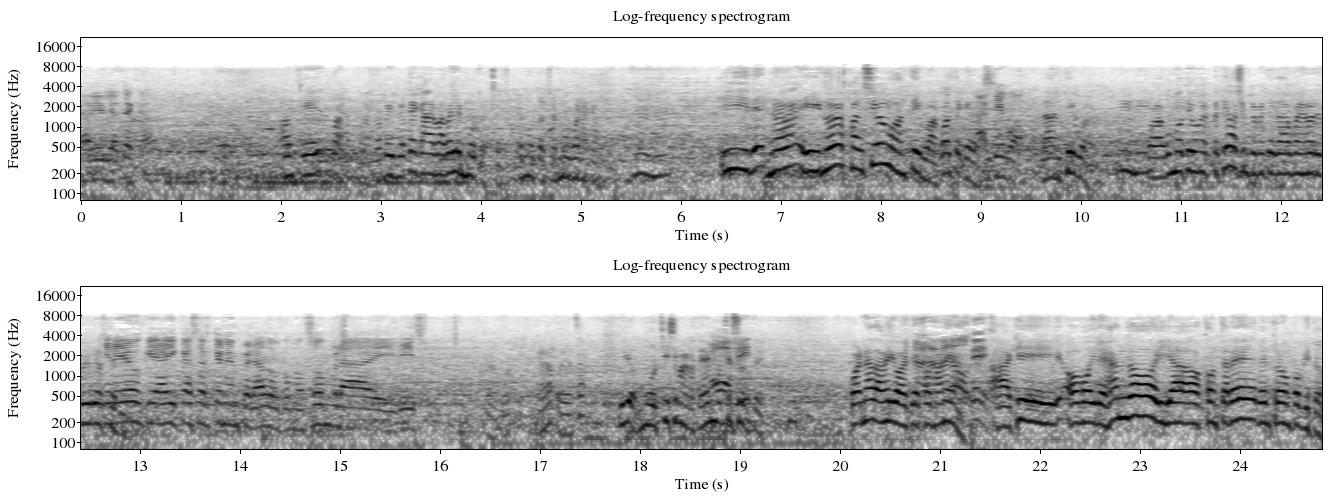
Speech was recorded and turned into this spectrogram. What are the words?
La biblioteca. Aunque, bueno, la biblioteca de Babel es muy tocha, es muy tocha, es muy buena carta. ¿Y, de- nueva, ¿Y nueva expansión o antigua? ¿Cuál te quedas? Antigua. La antigua. ¿Por algún motivo en especial o simplemente te da mejores vibraciones? Creo que hay casas que han emperado como Sombra y Dis. Nada, pues ya está. Tío, muchísimas gracias, ¿eh? Nada, mucha sí. suerte. Pues nada, amigos, de Formanía. no. Aquí os voy dejando y ya os contaré dentro de un poquito.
